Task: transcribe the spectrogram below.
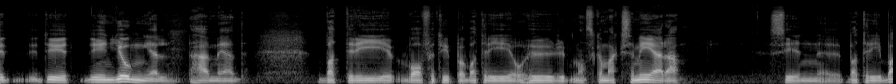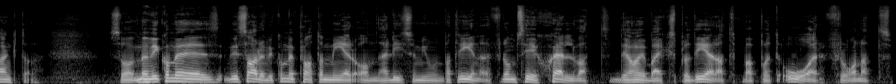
är, det, är, det är en djungel det här med batteri, vad för typ av batteri och hur man ska maximera sin eh, batteribank. Då. Så, Men vi kommer, vi sa det, vi kommer prata mer om de här litiumjonbatterierna. För de ser själv att det har ju bara exploderat bara på ett år från att,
